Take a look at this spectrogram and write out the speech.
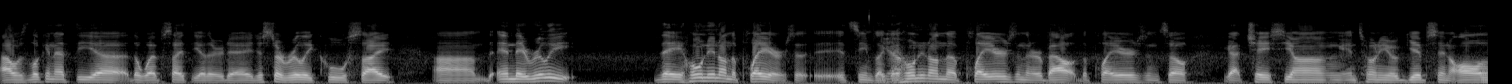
I was looking at the uh, the website the other day, just a really cool site um, and they really they hone in on the players. It, it seems like Yeah. they hone in on the players and they're about the players. And so you got Chase Young, Antonio Gibson, all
